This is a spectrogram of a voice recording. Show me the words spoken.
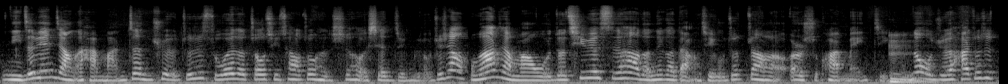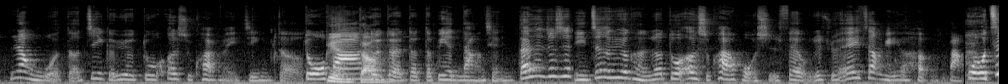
你这边讲的还蛮正确的，就是所谓的周期操作很适合现金流。就像我刚刚讲嘛，我的七月四号的那个档期，我就赚了二十块美金。嗯、那我觉得他就是。就是让我的这个月多二十块美金的多花，对对的的便当钱，但是就是你这个月可能就多二十块伙食费，我就觉得哎，这样也很棒。我自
